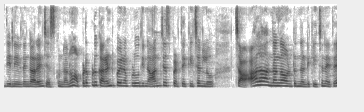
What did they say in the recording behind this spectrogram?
దీన్ని ఈ విధంగా అరేంజ్ చేసుకున్నాను. అప్పుడప్పుడు కరెంట్ పోయినప్పుడు దీన్ని ఆన్ చేసి పెడితే కిచెన్లో చాలా అందంగా ఉంటుందండి కిచెన్ అయితే.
